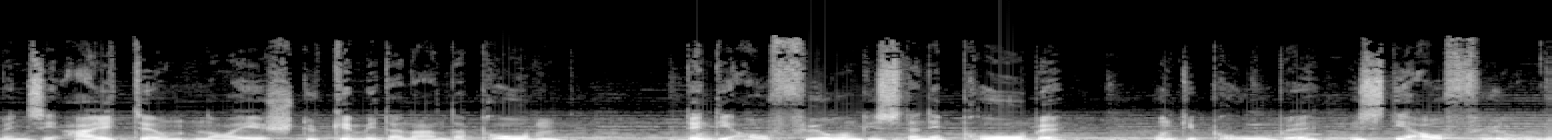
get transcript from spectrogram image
wenn sie alte und neue Stücke miteinander proben. Denn die Aufführung ist eine Probe und die Probe ist die Aufführung.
